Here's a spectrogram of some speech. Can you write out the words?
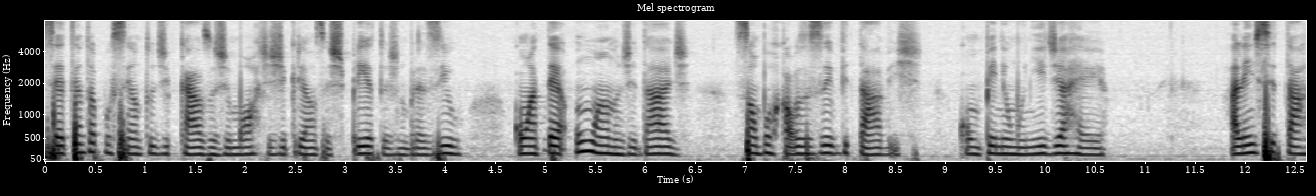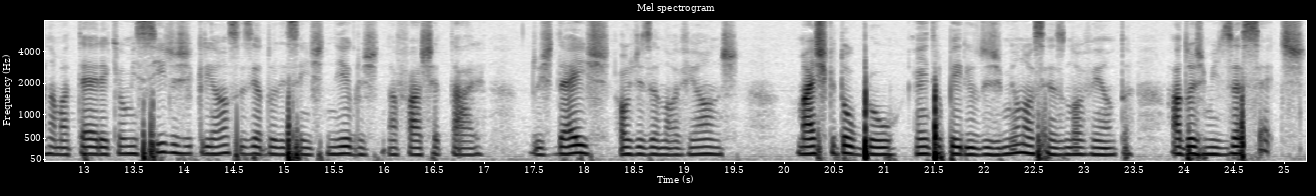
70% de casos de mortes de crianças pretas no Brasil, com até um ano de idade, são por causas evitáveis, como pneumonia e diarreia. Além de citar na matéria que homicídios de crianças e adolescentes negros na faixa etária dos 10 aos 19 anos mais que dobrou entre o período de 1990 a 2017.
